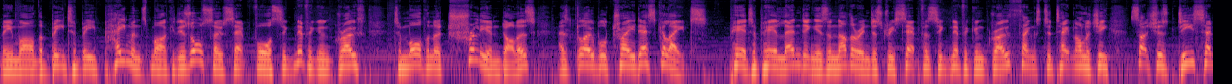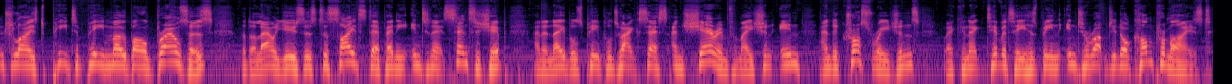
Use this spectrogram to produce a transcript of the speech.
Meanwhile, the B2B payments market is also set for significant growth to more than a trillion dollars as global trade escalates. Peer to peer lending is another industry set for significant growth thanks to technology such as decentralized P2P mobile browsers that allow users to sidestep any internet censorship and enables people to access and share information in and across regions where connectivity has been interrupted or compromised.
